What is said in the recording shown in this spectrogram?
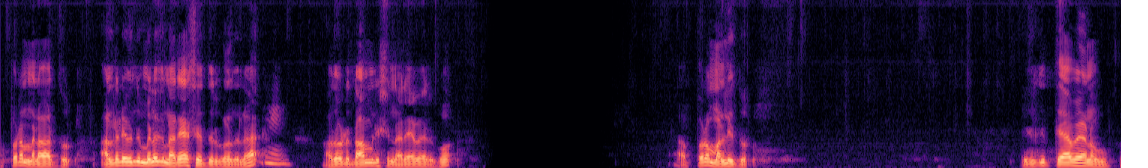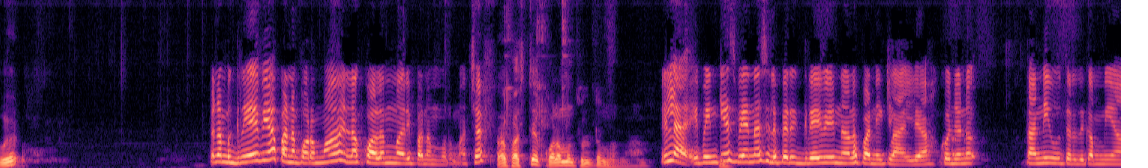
அப்புறம் மிளகாத்தூள். ஆல்ரெடி வந்து மிளகு நிறையா சேர்த்துருக்கும் அதில். அதோட டாமினேஷன் நிறையாவே இருக்கும். அப்புறம் மல்லித்தூள். இதுக்கு தேவையான உப்பு இப்ப நம்ம கிரேவியா பண்ண போறோமா? இல்ல குழம்பு மாதிரி பண்ண போறோமா செஃப் ஃபஸ்ட்டே குழம்புன்னு சொல்லிட்டோம் இல்ல இப்ப இன்கேஸ் வேணா சில பேர் கிரேவினால பண்ணிக்கலாம் இல்லையா? கொஞ்சம் தண்ணி ஊத்துறது கம்மியா?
